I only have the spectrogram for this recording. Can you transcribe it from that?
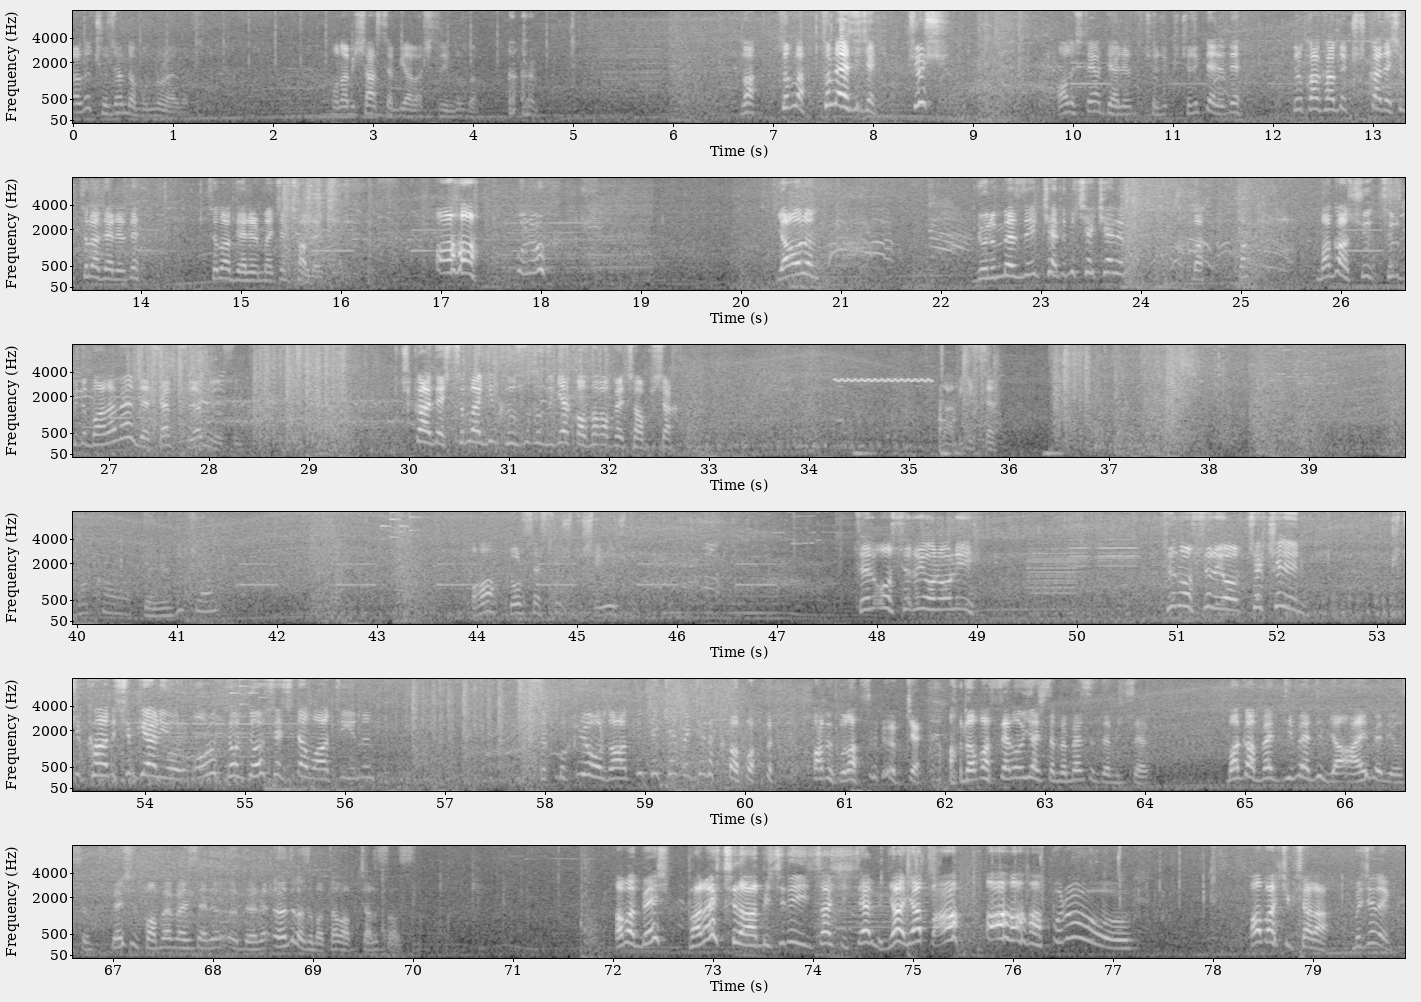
Arada çözen de bulunur elbet. Ona bir şahsen bir araştırayım dur da. La tırla tırla ezecek. Çüş. Al işte ya delirdi çocuk. Çocuk delirdi. Dur kanka dur küçük kardeşim tırla delirdi. Tırla delirmece çaldı. Aha bunu. Ya oğlum. Görünmezliği kendimi çekerim. Bak bak. Maga şu tır bir de bana ver de sen süremiyorsun. Küçük kardeş tırla git hızlı hızlı gel kafa kafaya çarpışak. Ya bir git sen. Maga. Delirdik ya. Aha doğru ses uçtu şey uçtu. Tır osuruyor Oli. Tır osuruyor çekilin. Küçük kardeşim geliyor. Onun dört sesi de var tığının. Sıkmıklıyordu artık teker teker kapattı. Abi bu nasıl? Adama sen 10 yaşta bebesin demişler. Bak abi ben demedim ya ayıp ediyorsun. 500 papa ben seni öldürene. Öldür o zaman tamam canı sağ olsun. Ama 5 para için abisini insan şişler mi? Ya yapma. Ah, ah, ah bunu. Al bakayım sana. Bıcırık.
